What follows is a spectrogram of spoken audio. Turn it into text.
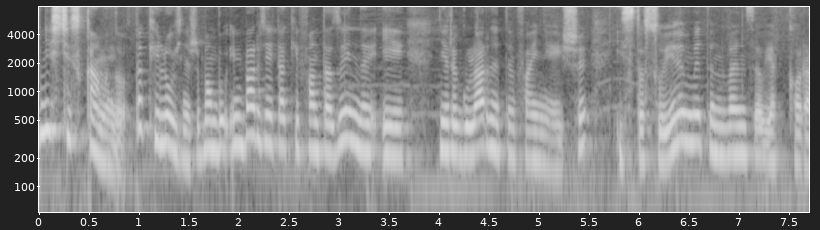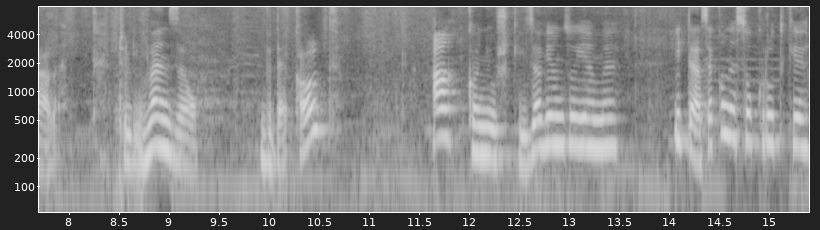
Nie ściskamy go, taki luźny, żeby on był im bardziej taki fantazyjny i nieregularny, tym fajniejszy. I stosujemy ten węzeł jak korale, czyli węzeł w dekolt, a koniuszki zawiązujemy. I teraz, jak one są krótkie,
